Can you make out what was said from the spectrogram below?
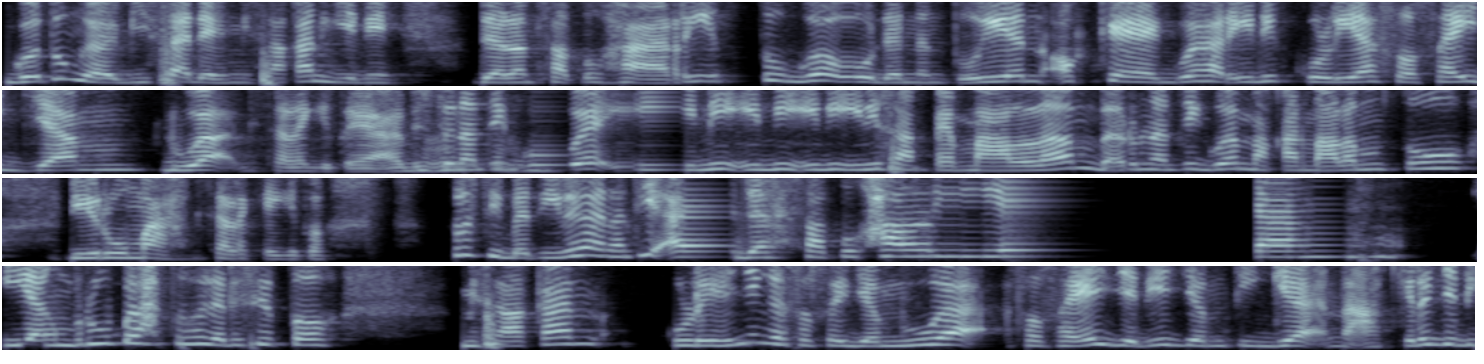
gue tuh nggak bisa deh. Misalkan gini, dalam satu hari tuh gue udah nentuin, oke, gue hari ini kuliah selesai jam 2 misalnya gitu ya. Abis itu nanti Mm-mm. gue ini ini ini ini sampai malam, baru nanti gue makan malam tuh di rumah misalnya kayak gitu. Terus tiba-tiba nanti ada satu hal yang yang berubah tuh dari situ. Misalkan kuliahnya nggak selesai jam 2, selesai jadi jam 3. Nah, akhirnya jadi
